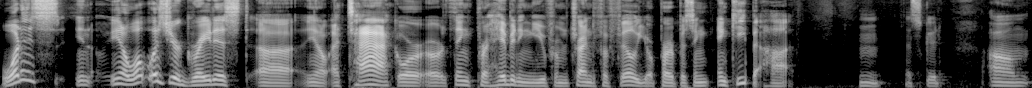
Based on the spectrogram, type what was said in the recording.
What is, you know, you know what was your greatest, uh, you know, attack or, or thing prohibiting you from trying to fulfill your purpose and, and keep it hot? That's good. Um,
